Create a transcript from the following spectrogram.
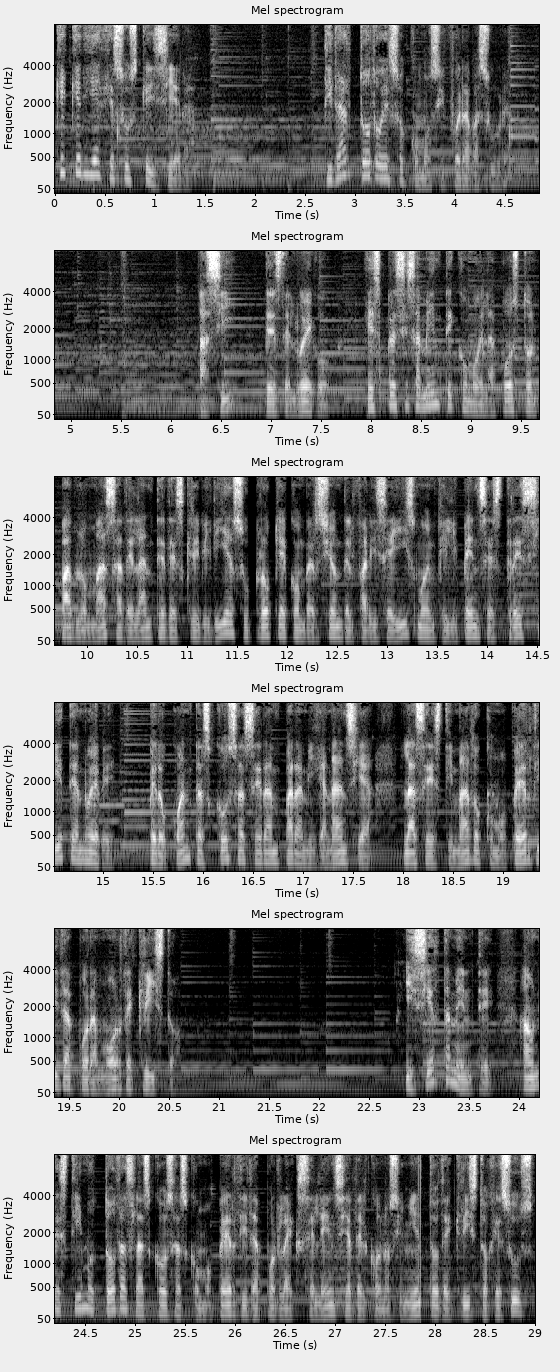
¿Qué quería Jesús que hiciera? ¿Tirar todo eso como si fuera basura? Así, desde luego, es precisamente como el apóstol Pablo más adelante describiría su propia conversión del fariseísmo en Filipenses 3, 7 a 9, pero cuántas cosas eran para mi ganancia, las he estimado como pérdida por amor de Cristo. Y ciertamente, aún estimo todas las cosas como pérdida por la excelencia del conocimiento de Cristo Jesús,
